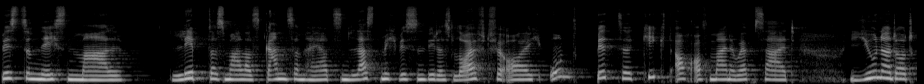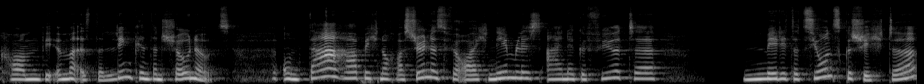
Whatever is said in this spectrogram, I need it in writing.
bis zum nächsten Mal. Lebt das mal aus ganzem Herzen. Lasst mich wissen, wie das läuft für euch. Und bitte kickt auch auf meine Website juna.com. Wie immer ist der Link in den Show Notes. Und da habe ich noch was Schönes für euch, nämlich eine geführte Meditationsgeschichte.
